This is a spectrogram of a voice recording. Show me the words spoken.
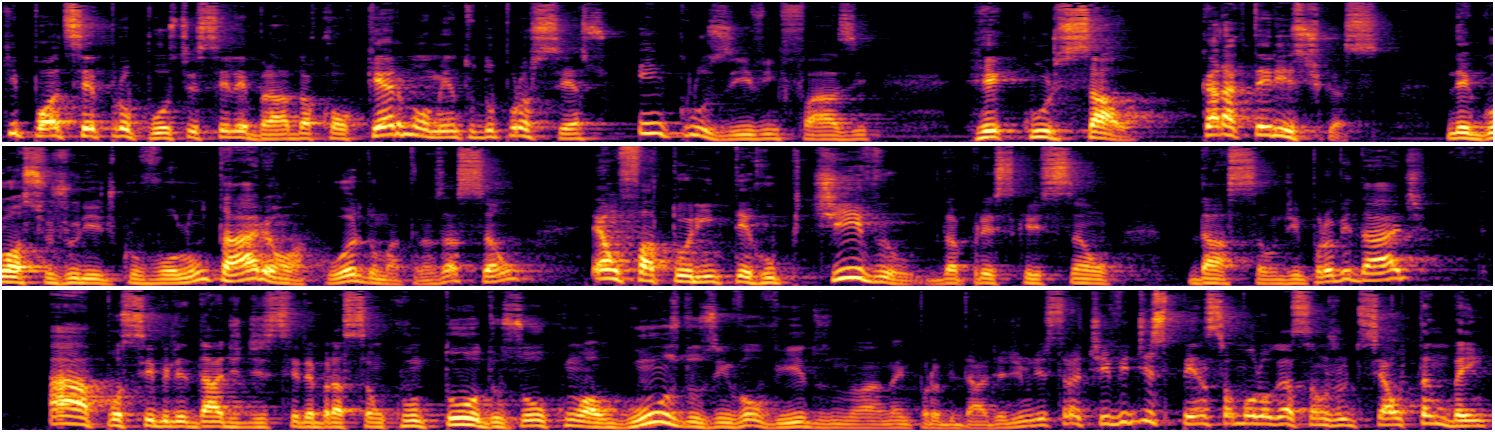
que pode ser proposto e celebrado a qualquer momento do processo, inclusive em fase recursal. Características: negócio jurídico voluntário, é um acordo, uma transação, é um fator interruptível da prescrição da ação de improbidade Há a possibilidade de celebração com todos ou com alguns dos envolvidos na, improbidade administrativa e dispensa a homologação judicial também,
